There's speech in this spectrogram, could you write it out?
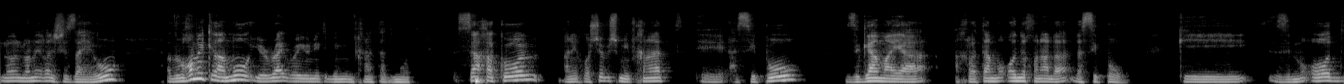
לא, לא נראה לי שזה היה הוא, אבל בכל מקרה אמרו, you're right where you need to be מבחינת הדמות. סך הכל, אני חושב שמבחינת אה, הסיפור, זה גם היה החלטה מאוד נכונה לסיפור. כי זה מאוד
